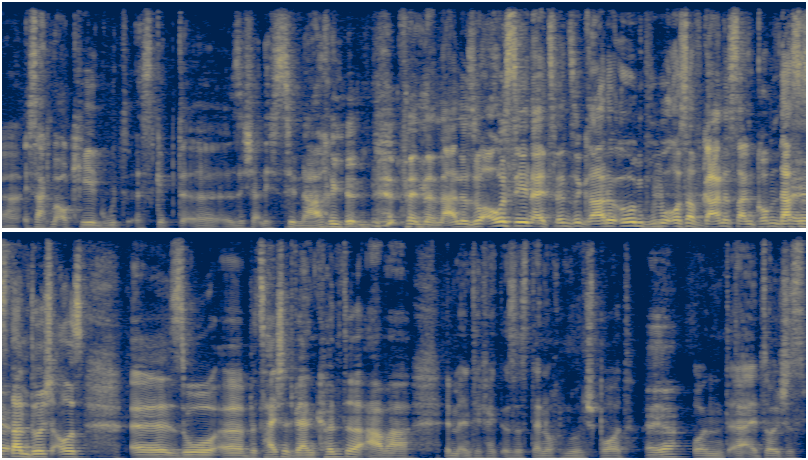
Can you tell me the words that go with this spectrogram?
Ja, ich sag mal, okay, gut, es gibt äh, sicherlich Szenarien, wenn dann alle so aussehen, als wenn sie gerade irgendwo aus Afghanistan kommen, dass ja, es dann durchaus äh, so äh, bezeichnet werden könnte, aber im Endeffekt ist es dennoch nur ein Sport. Ja, Und äh, als solches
